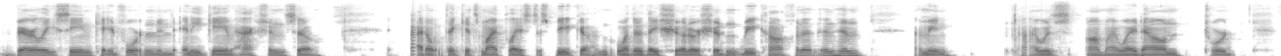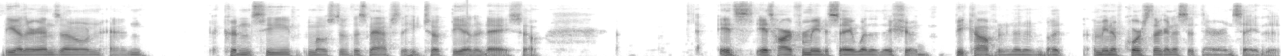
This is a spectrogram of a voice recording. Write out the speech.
barely seen Cade Fortin in any game action, so I don't think it's my place to speak on whether they should or shouldn't be confident in him. I mean, I was on my way down toward the other end zone and I couldn't see most of the snaps that he took the other day. So it's it's hard for me to say whether they should be confident in him. But I mean, of course, they're going to sit there and say that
